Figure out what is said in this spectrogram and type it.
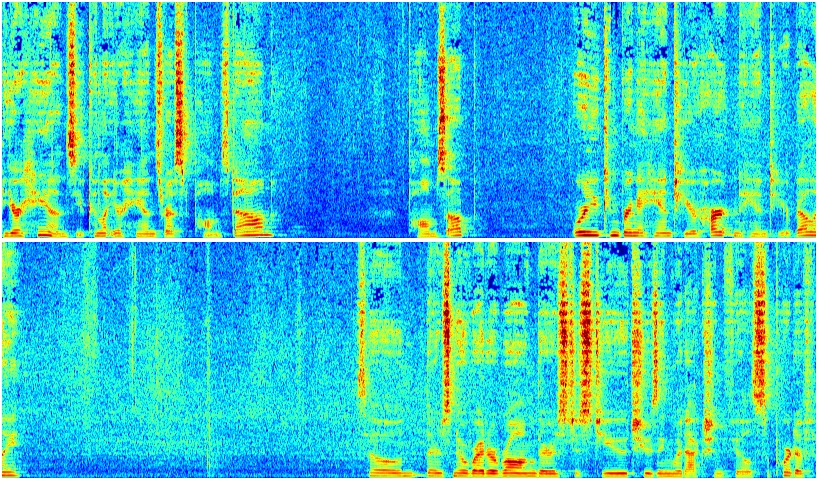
your hands. You can let your hands rest palms down, palms up, or you can bring a hand to your heart and a hand to your belly. So there's no right or wrong, there's just you choosing what action feels supportive.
